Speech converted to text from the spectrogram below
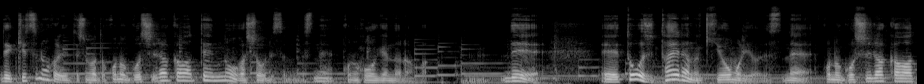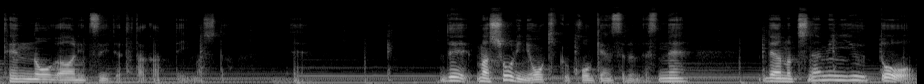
で結論から言ってしまうとこの後白河天皇が勝利するんですねこの方言ならば。で、えー、当時平清盛はですねこの後白河天皇側について戦っていました。で、まあ、勝利に大きく貢献するんですね。であのちなみに言うと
